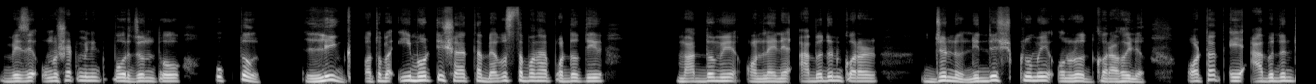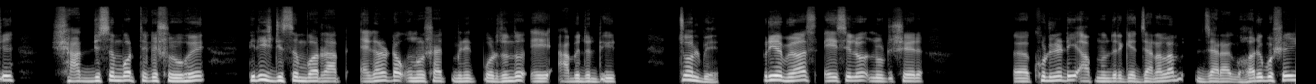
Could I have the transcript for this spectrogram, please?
বেজে উনষাট মিনিট পর্যন্ত উক্ত লিঙ্ক অথবা ই ভর্তি সহায়তা ব্যবস্থাপনা পদ্ধতির মাধ্যমে অনলাইনে আবেদন করার জন্য নির্দেশক্রমে অনুরোধ করা হইল। অর্থাৎ এই আবেদনটি সাত ডিসেম্বর থেকে শুরু হয়ে তিরিশ ডিসেম্বর রাত এগারোটা উনষাট মিনিট পর্যন্ত এই আবেদনটি চলবে। প্রিয় ভিউয়ার্স, এই ছিল নোটিশের খুঁটিনাটি আপনাদেরকে জানালাম। যারা ঘরে বসেই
